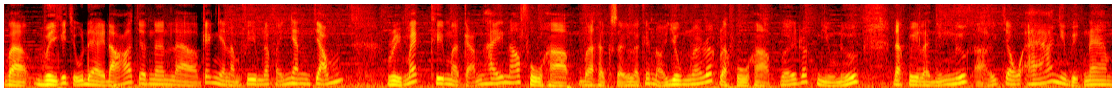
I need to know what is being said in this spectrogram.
Và vì cái chủ đề đó cho nên là các nhà làm phim đã phải nhanh chóng remake khi mà cảm thấy nó phù hợp và thật sự là cái nội dung nó rất là phù hợp với rất nhiều nước, đặc biệt là những nước ở châu Á như Việt Nam.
